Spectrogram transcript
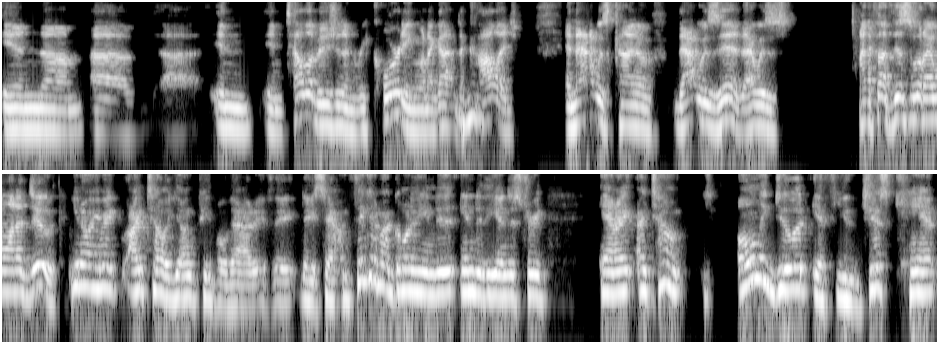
in um, uh, uh, in in television and recording when I got into Mhm. college, and that was kind of that was it. That was I thought this is what I want to do. You know, I, I tell young people that if they, they say, I'm thinking about going to the, into, into the industry, and I, I tell them, only do it if you just can't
